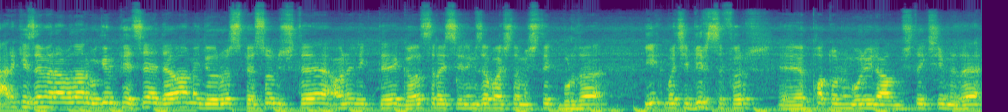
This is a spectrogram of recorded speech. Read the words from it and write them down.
Herkese merhabalar. Bugün PES'e devam ediyoruz. PES 13'te Anolik'te Galatasaray serimize başlamıştık. Burada ilk maçı 1-0 e, Pato'nun golüyle almıştık. Şimdi de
